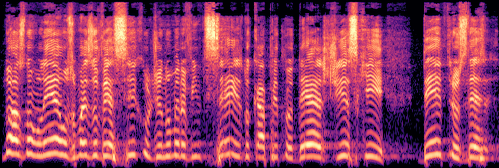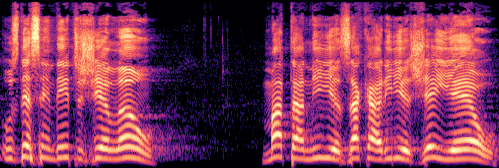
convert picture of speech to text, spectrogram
nós não lemos, mas o versículo de número 26 do capítulo 10 diz que, dentre os, de, os descendentes de Elão, Matanias, Zacarias, Jeiel,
